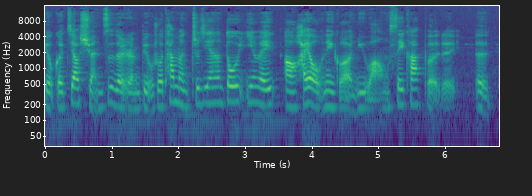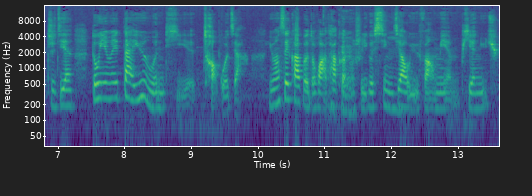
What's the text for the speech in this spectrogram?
有个叫玄字的人，比如说他们之间都因为啊，还有那个女王 C cup 的呃之间都因为代孕问题吵过架。女王 C cup 的话，她可能是一个性教育方面偏女权，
